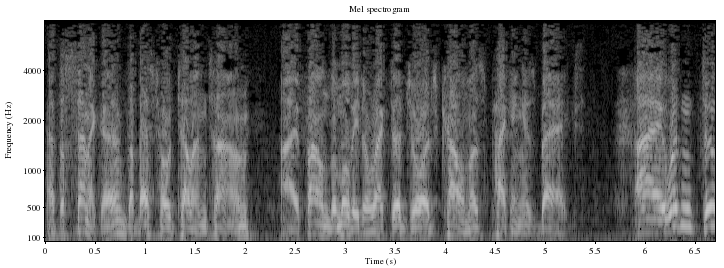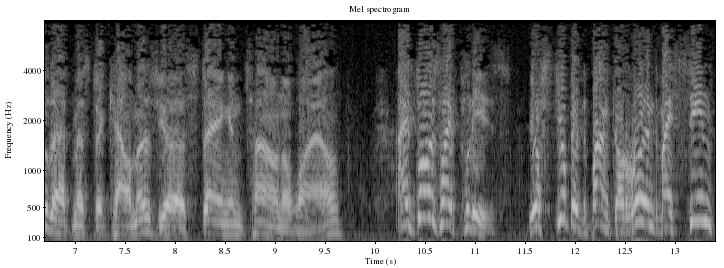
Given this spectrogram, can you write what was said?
At the Seneca, the best hotel in town, I found the movie director, George Calmas, packing his bags. I wouldn't do that, Mr. Calmas. You're staying in town a while. I do as I please. Your stupid banker ruined my scene.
